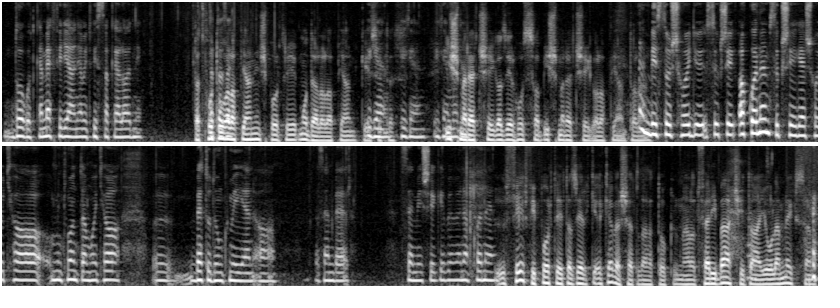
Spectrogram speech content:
dolgot kell megfigyelni, amit vissza kell adni. Tehát fotó Tehát alapján egy... nincs portré, modell alapján készítesz? Igen, igen. igen ismerettség azért hosszabb ismerettség alapján talán? Nem biztos, hogy szükség, akkor nem szükséges, hogyha, mint mondtam, hogyha be tudunk mélyen a, az ember személyiségében, mert akkor nem. Férfi portrét azért keveset látok nálad. Feri bácsi, hát. jól emlékszem,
